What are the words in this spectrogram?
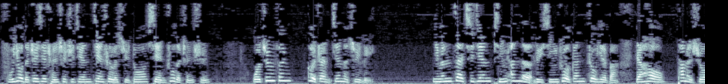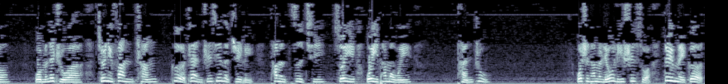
服佑的这些城市之间建设了许多显著的城市。我均分各站间的距离。你们在其间平安的履行若干昼夜吧。然后他们说：“我们的主啊，求你放长各站之间的距离。”他们自欺，所以我以他们为弹柱，我使他们流离失所。对于每个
